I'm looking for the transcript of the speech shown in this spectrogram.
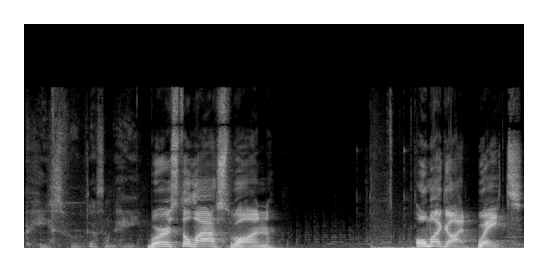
peaceful, doesn't he? Where's the last one? Oh my god, wait.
